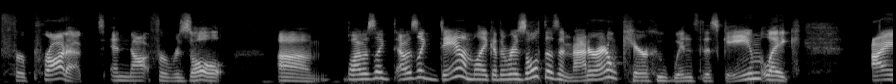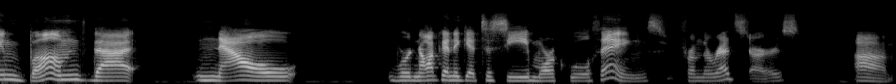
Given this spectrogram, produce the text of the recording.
for product and not for result um well i was like i was like damn like the result doesn't matter. I don't care who wins this game. Like i'm bummed that now we're not going to get to see more cool things from the red stars um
